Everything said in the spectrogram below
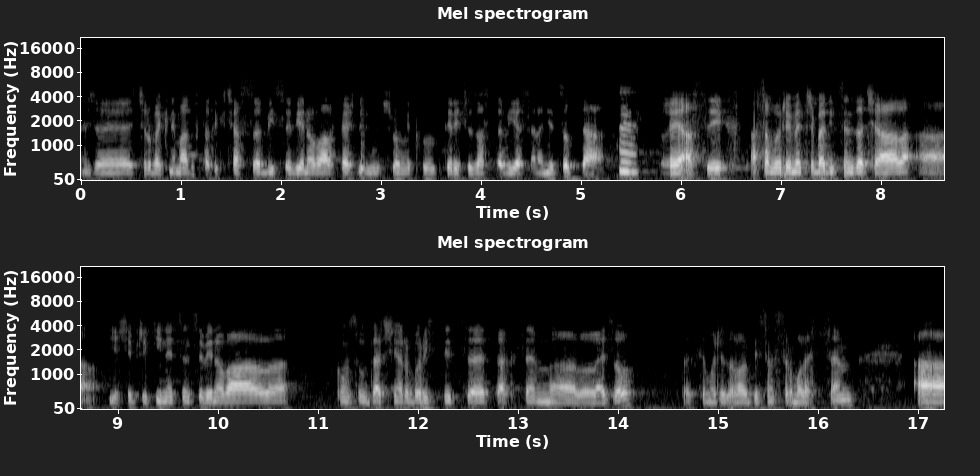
že člověk nemá dostatek času, aby se věnoval každému člověku, který se zastaví a se na něco ptá. Hmm. To je asi, a samozřejmě třeba když jsem začal a ještě předtím, než jsem se věnoval konsultační arboristice, tak jsem eh, lezl, tak jsem ořezoval, byl jsem stromolezcem. A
